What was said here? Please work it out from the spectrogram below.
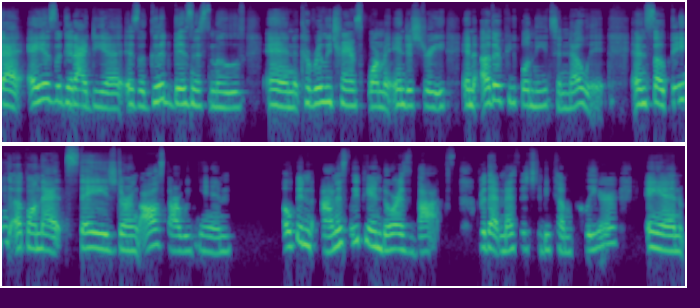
that A is a good idea, is a good business move, and could really transform an industry, and other people need to know it. And so being up on that stage during All Star weekend opened honestly Pandora's box for that message to become clear. And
